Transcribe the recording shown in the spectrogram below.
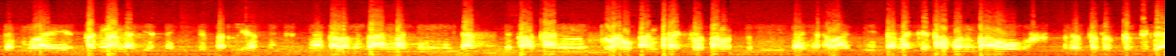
sudah mulai stagnan ya biasanya kita lihat. Nah kalau misalnya makin meningkat, kita akan melakukan perekrutan lebih banyak lagi. Karena kita pun tahu dokter-dokter juga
